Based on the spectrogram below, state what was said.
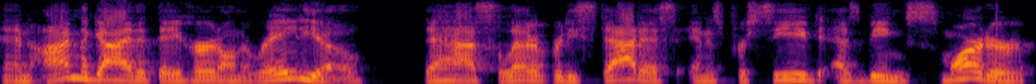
and I'm the guy that they heard on the radio that has celebrity status and is perceived as being smarter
